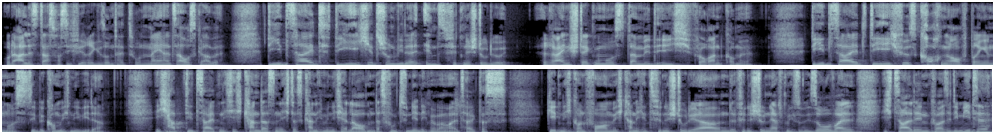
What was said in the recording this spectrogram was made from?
oder alles das, was sie für ihre Gesundheit tun, naja, als Ausgabe. Die Zeit, die ich jetzt schon wieder ins Fitnessstudio reinstecken muss, damit ich vorankomme. Die Zeit, die ich fürs Kochen aufbringen muss, die bekomme ich nie wieder. Ich habe die Zeit nicht, ich kann das nicht, das kann ich mir nicht erlauben, das funktioniert nicht mehr beim Alltag, das geht nicht konform, ich kann nicht ins Fitnessstudio, ja, und Fitnessstudio nervt mich sowieso, weil ich zahle denen quasi die Miete.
